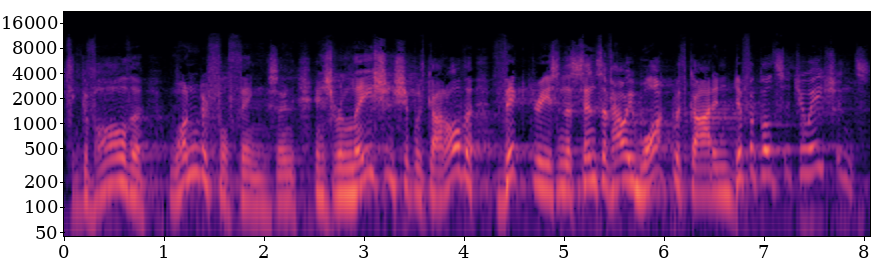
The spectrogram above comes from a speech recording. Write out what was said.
Think of all the wonderful things and his relationship with God, all the victories in the sense of how he walked with God in difficult situations.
